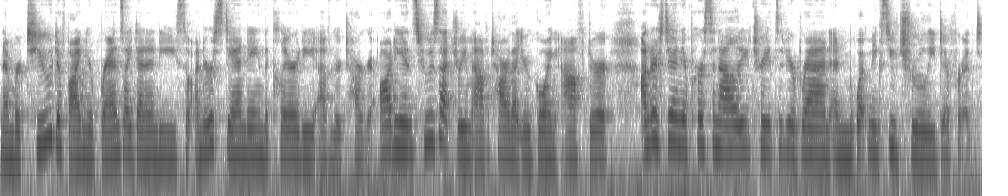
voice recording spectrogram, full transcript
Number two, define your brand's identity. So, understanding the clarity of your target audience. Who's that dream avatar that you're going after? Understand your personality traits of your brand and what makes you truly different.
